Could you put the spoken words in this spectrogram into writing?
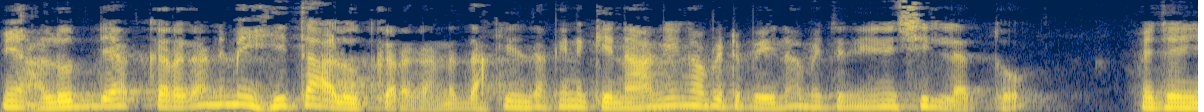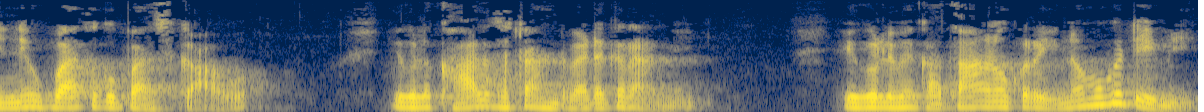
මේ අලුත් දෙයක් කරගන්න මේ හිත අලුත් කරගන්න. දකින දකින කෙනාගෙන් අපිට පේනවා මෙතන ඉන්නේ සිල්ලත්තෝ මෙතන ඉන්නේ උපාසක උපාසිකාවෝ. ඒගොල්ලෝ කාලසටහනට වැඩ කරන්නේ. ඒගොල්ලෝ මේ කතා නොකර ඉන්න මොකටද මේ?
